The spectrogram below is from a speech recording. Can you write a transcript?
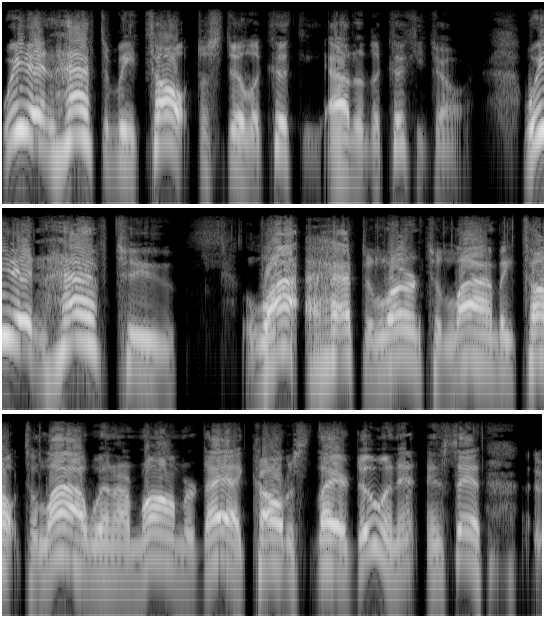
we didn't have to be taught to steal a cookie out of the cookie jar. We didn't have to lie, have to learn to lie and be taught to lie when our mom or dad caught us there doing it and said, uh,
